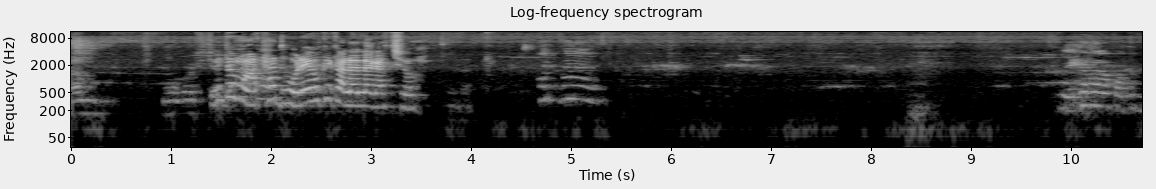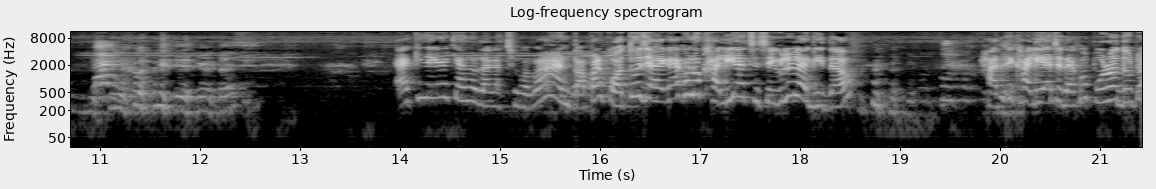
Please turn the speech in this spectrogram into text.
না তুমি তো মাথা ধরে ওকে কালার লাগাচ্ছ। একই জায়গায় কেন লাগাচ্ছ বাবা? পাপার কত জায়গা এখনও খালি আছে সেগুলো লাগিয়ে দাও। হাতে খালি আছে দেখো পুরো দুটো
